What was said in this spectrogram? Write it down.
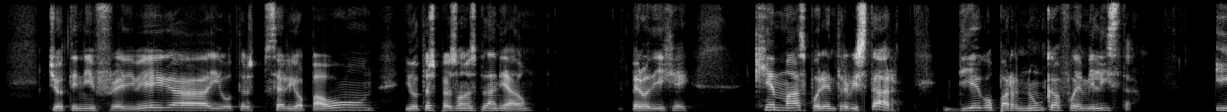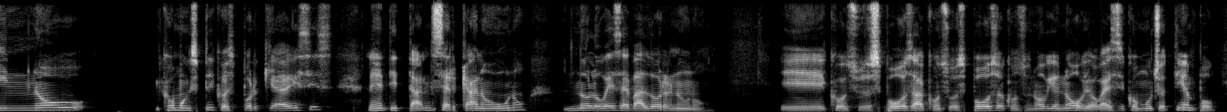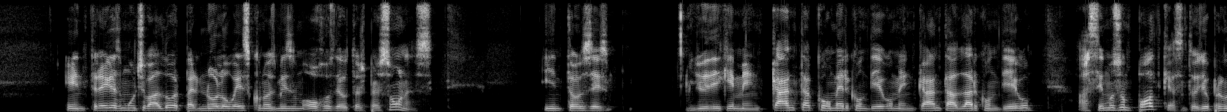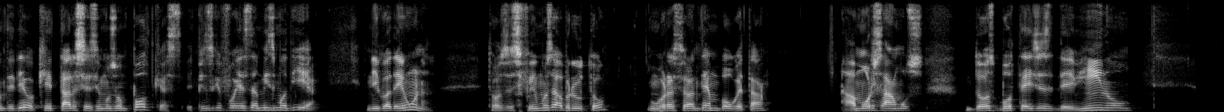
Yo tenía Freddy Vega y otros, Sergio Pavón y otras personas planeado. Pero dije, ¿quién más puede entrevistar? Diego Par nunca fue en mi lista. Y no ¿Cómo explico? Es porque a veces la gente tan cercana a uno no lo ve ese valor en uno. Eh, con su esposa, con su esposo, con su novio, novio, a veces con mucho tiempo, entregas mucho valor, pero no lo ves con los mismos ojos de otras personas. Y entonces yo dije, me encanta comer con Diego, me encanta hablar con Diego, hacemos un podcast. Entonces yo pregunté, Diego, ¿qué tal si hacemos un podcast? Y pienso que fue ese mismo día. Digo, de una. Entonces fuimos a Bruto, un restaurante en Bogotá, almorzamos dos botellas de vino,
